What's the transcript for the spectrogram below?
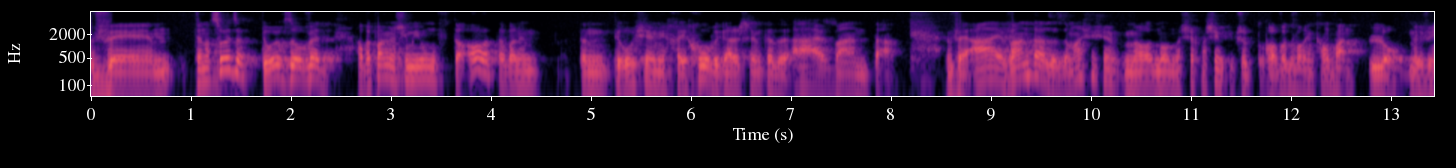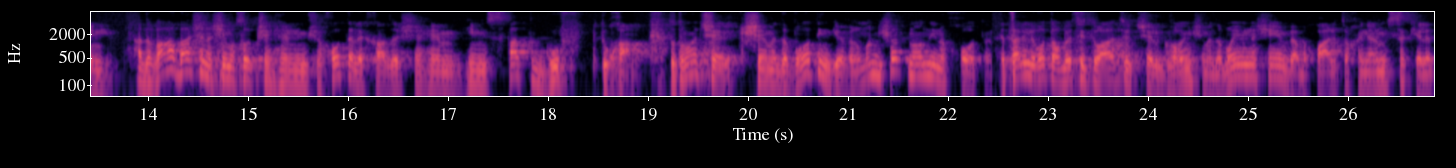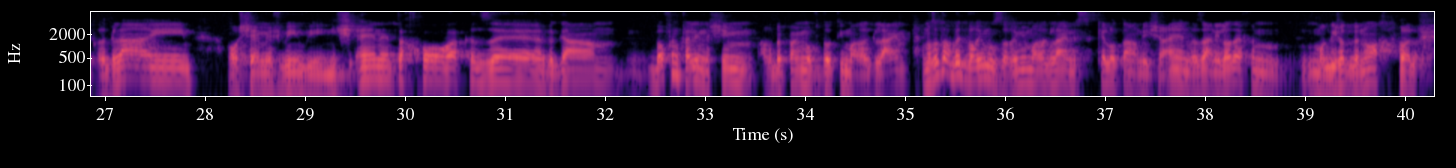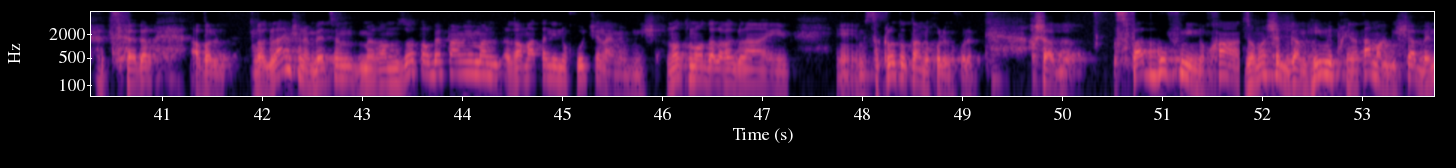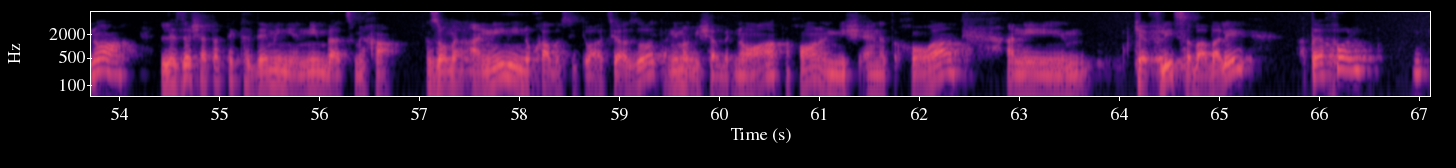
ותנסו את זה, תראו איך זה עובד. הרבה פעמים אנשים יהיו מופתעות, אבל הם אתם תראו שהם יחייכו בגלל שהם כזה, אה הבנת. ואה הבנת זה, זה משהו שמאוד מאוד משך נשים, כי פשוט רוב הגברים כמובן לא מבינים. הדבר הבא שנשים עושות כשהן נמשכות אליך זה שהן עם שפת גוף פתוחה. זאת אומרת שכשהן מדברות עם גבר הן מרגישות מאוד נינוחות. יצא לי לראות הרבה סיטואציות של גברים שמדברים עם נשים והבחורה לצורך העניין מסכלת רגליים. או שהם יושבים והיא נשענת אחורה כזה, וגם באופן כללי נשים הרבה פעמים עובדות עם הרגליים. הן עושות הרבה דברים מוזרים עם הרגליים, לסכל אותם, להישען וזה, אני לא יודע איך הן מרגישות בנוח, אבל בסדר. אבל הרגליים שלהן בעצם מרמזות הרבה פעמים על רמת הנינוחות שלהן, הן נשענות מאוד על הרגליים. אה, מסתכלות אותם וכולי וכולי. עכשיו, שפת גוף נינוחה, זה אומר שגם היא מבחינתה מרגישה בנוח לזה שאתה תקדם עניינים בעצמך. זה אומר, אני נינוחה בסיטואציה הזאת, אני מרגישה בנוח, נכון? אני נשענת אחורה, אני... כיף לי, סבבה לי, אתה יכול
